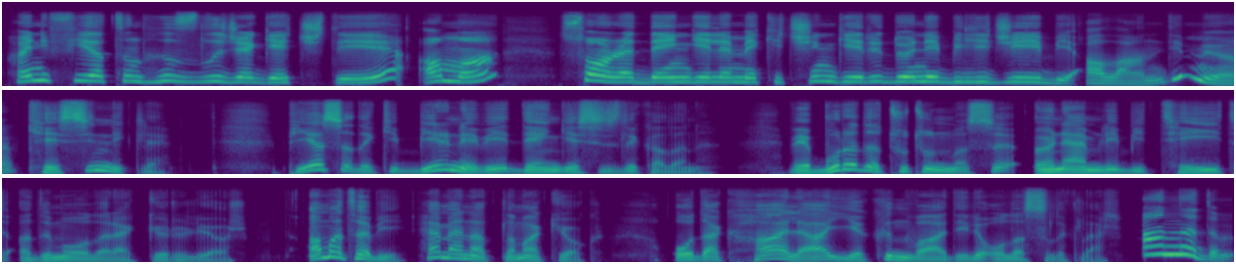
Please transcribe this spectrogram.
hani fiyatın hızlıca geçtiği ama sonra dengelemek için geri dönebileceği bir alan değil mi? Kesinlikle. Piyasadaki bir nevi dengesizlik alanı. Ve burada tutunması önemli bir teyit adımı olarak görülüyor. Ama tabii hemen atlamak yok. Odak hala yakın vadeli olasılıklar. Anladım.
